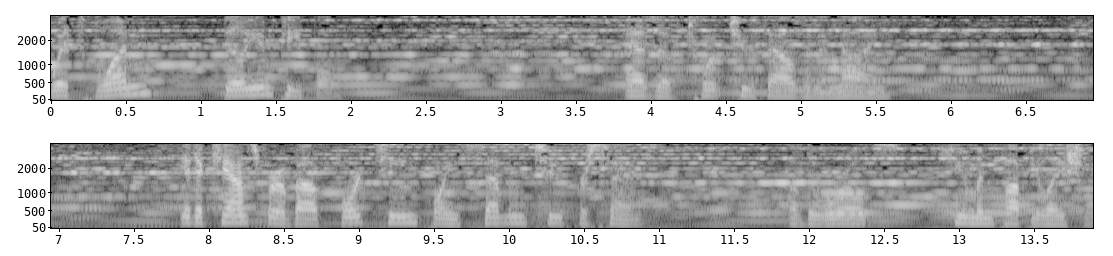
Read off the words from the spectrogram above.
With 1 billion people as of 2009, it accounts for about 14.72% of the world's human population.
